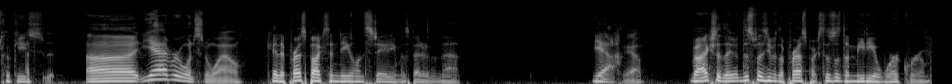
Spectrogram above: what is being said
Cookies. Uh, yeah, every once in a while. Okay, the press box in Neyland Stadium is better than that. Yeah, Yeah, but actually, this wasn't even the press box. This was the media workroom.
